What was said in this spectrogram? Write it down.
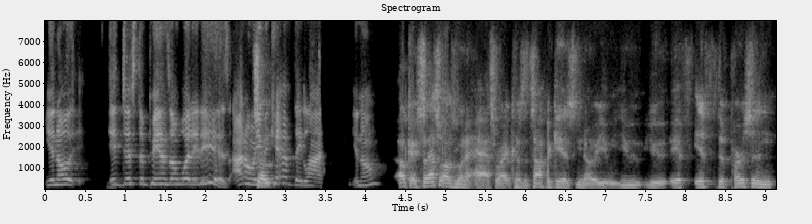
You know, it, just depends on what it is. I don't So- even care if they lie, you know. Okay, so that's what I was going to ask, right? Because the topic is, you know, you you you if if the person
